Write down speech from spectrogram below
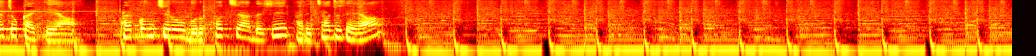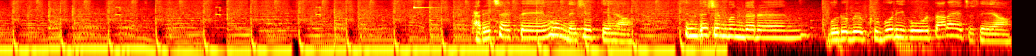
반대쪽 할게요. 팔꿈치로 무릎 터치하듯이 다리 차주세요. 다리 찰 때 호흡 내쉴게요. 힘드신 분들은 무릎을 구부리고 따라해 주세요.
